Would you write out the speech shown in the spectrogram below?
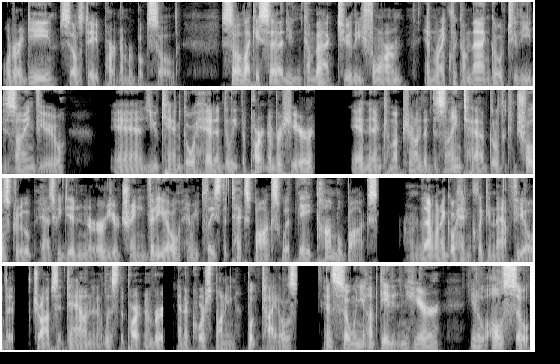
order ID, sales date, part number, book sold. So like I said, you can come back to the form and right click on that and go to the design view. And you can go ahead and delete the part number here and then come up here on the design tab, go to the controls group as we did in an earlier training video and replace the text box with a combo box. On that when I go ahead and click in that field, it drops it down and it lists the part number and the corresponding book titles. And so when you update it in here, it'll also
